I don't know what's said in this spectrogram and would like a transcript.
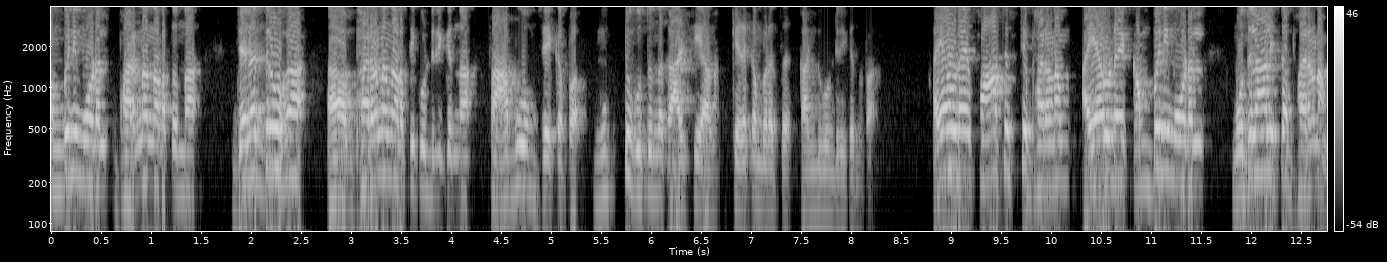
കമ്പനി മോഡൽ ഭരണം നടത്തുന്ന ജനദ്രോഹ ഭരണം നടത്തിക്കൊണ്ടിരിക്കുന്ന സാബുവും ജേക്കബ് മുട്ടുകുത്തുന്ന കാഴ്ചയാണ് കിഴക്കമ്പലത്ത് കണ്ടുകൊണ്ടിരിക്കുന്നത്. അയാളുടെ ഫാസിസ്റ്റ് ഭരണം അയാളുടെ കമ്പനി മോഡൽ മുതലാളിത്ത ഭരണം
